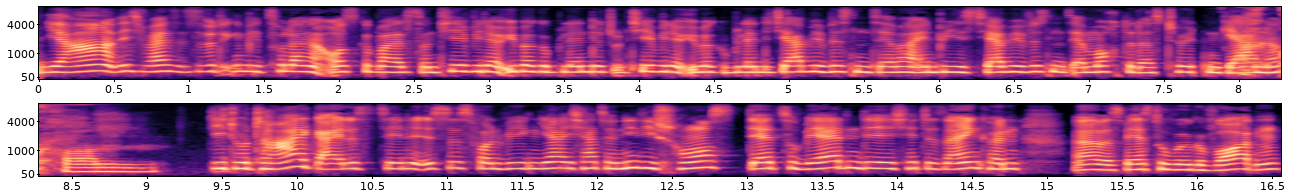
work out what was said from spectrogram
Ja, ich weiß, es wird irgendwie zu lange ausgewalzt und hier wieder übergeblendet und hier wieder übergeblendet. Ja, wir wissen, er war ein Biest. Ja, wir wissen, er mochte das Töten gerne. Ach komm. Die total geile Szene ist es von wegen, ja, ich hatte nie die Chance, der zu werden, der ich hätte sein können. Ja, was wärst du wohl geworden?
